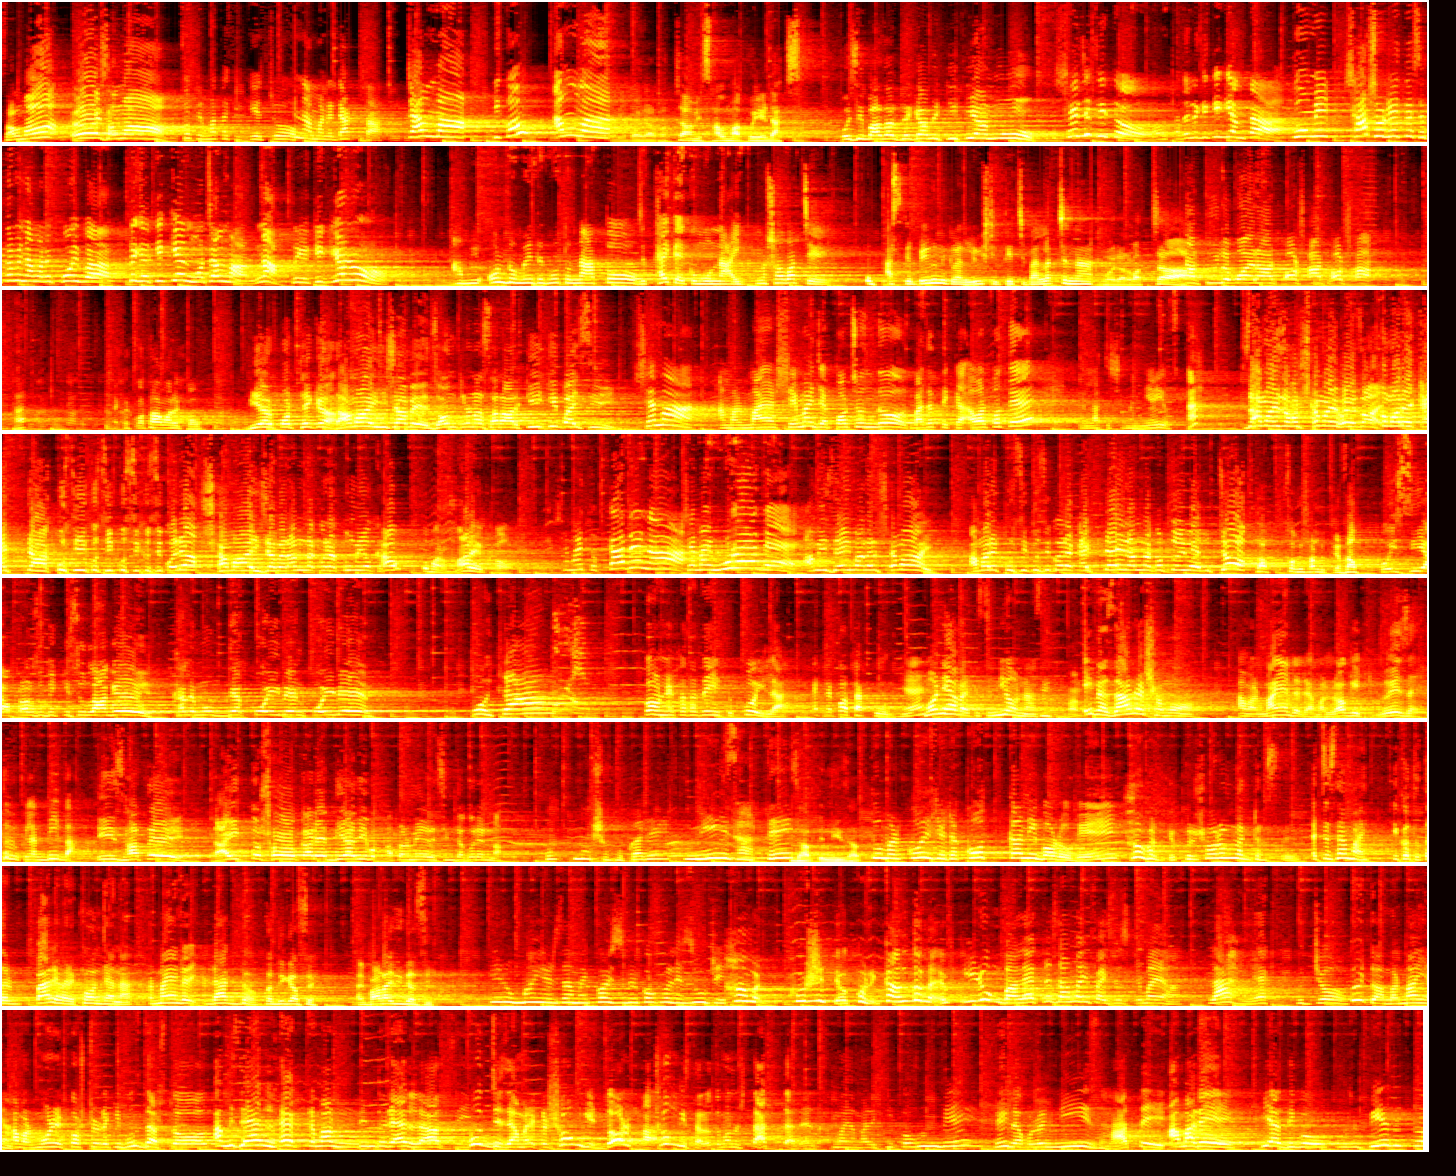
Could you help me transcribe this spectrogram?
সালমা? এই সালমা! চোখের মাথা কি গিয়েছো না মানে ডাক্তার। চালমা কি কও? আম্মা! বয়রার বাচ্চা আমি সালমা কইয়ে ডাকছি। কইছি বাজার থেকে আমি কি কি আনমু? সেজেছি তো। তাদের লাগে কি কি আনতা? তুমি শাশুড়ি হইতেছে তুমি না মানে কইবা। থেকে কি কি আনমো চালমা না থেকে কি কি আনো? আমি অন্য মেয়েদের মতো না তো। যে থাইকাই কমু নাই আমার সবার চেয়ে আজকে বেগুনি কালার লিপস্টিক দিয়েছি ভালো লাগছে না। বয়রার বাচ্চা। আর তুই লো বয়রা ঠসা ঠসা। একটা কথা আমারে কও। বিয়ার পর থেকে জামাই হিসাবে যন্ত্রণা ছাড়া আর কি কি পাইছি? শ্যামা আমার মায়ের শ্যামাই যে পছন্দ বাজার থেকে আওয়ার পথে লাতে শ্যামা নিয়ে আইও হ্যাঁ? জামাই যখন শ্যামাই হয়ে যায় আমারে কাইটা কুচি কুচি কুচি কুচি কইরা শ্যামাই হিসাবে রান্না করে তুমিও খাও তোমার মারে খাও। সেমাই তো কাঁদে না সেমাই দেয়। আমি যেই মানের সেমাই আমারে কুচি কুচি করে কাইটটাই রান্না করতে হইব বুঝছ? যাও সঙ্গে সঙ্গে যাও। কইছি আপনার যদি কিছু লাগে খালি মুখ দিয়ে কইবেন কইবেন। কইতা? কনের কথা দেই তো কইলা একটা কথা কই হ্যাঁ? মনে আবার কিছু নিও না। এবার যাওয়ার সময় আমার মায়াডারে আমার লগে লয়ে যায় তুমি কইলাম দিবা। নিজ হাতে দায়িত্ব সহকারে দিয়া দিব। আপনার মেয়ের চিন্তা করেন না। যত্ন সহকারে নিজ হাতে? হাতে নিজ হাতে। তোমার কই যেটা কতকানি বড় হে? আমার খুব সরম লাগতেছে? আচ্ছা জামাই এ কথা তার বারে বারে কোন জানা? মায়াডারে ডাক দাও। তা ঠিক আছে আমি পাঠাই দিতেছি। এরম মায়ের জামাই কয়জনের কপালে জুটে? আমার খুশিতে করে কান্ত না এরম বালা একটা জামাই পাইছিস রে মায়া। লাহ এক বুঝছ? তুই তো আমার মায়া। আমার মনের কষ্টটা কি বুঝদাস তো? আমি যে একটা মানুষ দিন ধরে এল্লা আছি। বুঝছে যে আমার একটা সঙ্গীর দরকার। সঙ্গী ছাড়া তো মানুষ থাকতে পারে না। মায়া আমারে কি কহুন বে? হেইলা বলে নিজ হাতে আমারে বিয়া দিব। বিয়ে দিত?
